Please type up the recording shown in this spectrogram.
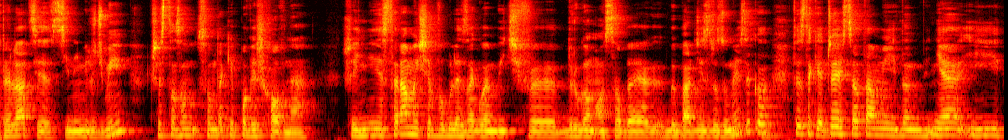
relacje z innymi ludźmi często są, są takie powierzchowne. Czyli nie staramy się w ogóle zagłębić w drugą osobę, jakby bardziej zrozumieć, tylko to jest takie cześć, co tam i tam, nie i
